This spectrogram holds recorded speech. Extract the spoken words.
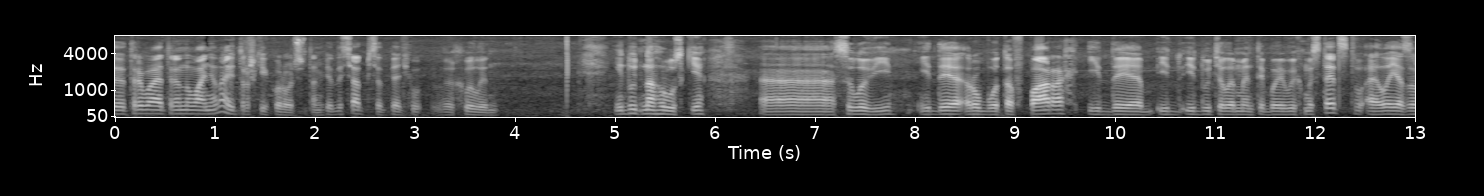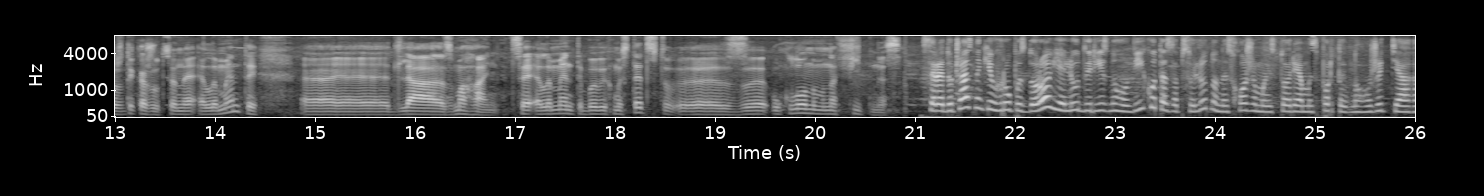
е, триває тренування, навіть трошки коротше, там 50-55 хвилин. Ідуть нагрузки силові, іде робота в парах, іде, ід- ідуть елементи бойових мистецтв, але я завжди кажу, це не елементи е, для змагань, це елементи бойових мистецтв е, з уклоном на фітнес. Серед учасників групи здоров'я люди різного віку та з абсолютно не схожими історіями спортивного життя.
